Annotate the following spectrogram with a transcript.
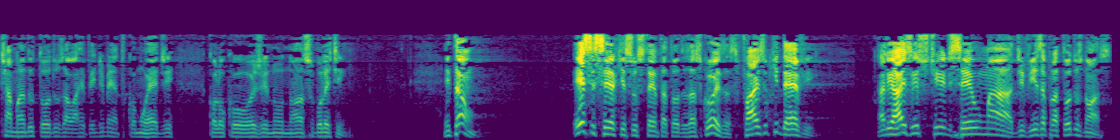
chamando todos ao arrependimento, como Ed colocou hoje no nosso boletim. Então, esse ser que sustenta todas as coisas faz o que deve Aliás, isso tinha de ser uma divisa para todos nós.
